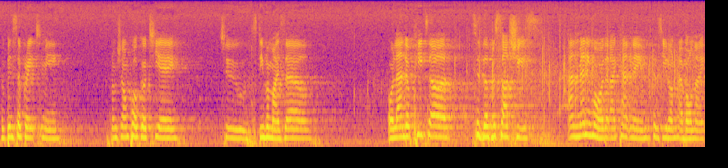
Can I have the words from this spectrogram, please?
who've been so great to me from Jean-Paul Gaultier to Steven Meisel, Orlando Pita to the Versace's, and many more that I can't name because you don't have all night.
